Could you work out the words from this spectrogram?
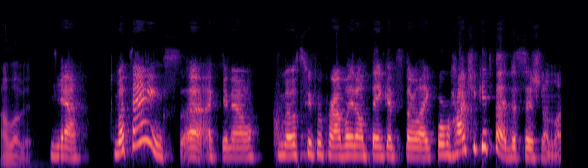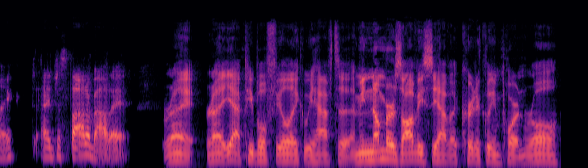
I love it. Yeah. Well, thanks. Uh, you know, most people probably don't think it's. They're like, "Well, how'd you get that decision?" I'm like, "I just thought about it." Right, right. Yeah, people feel like we have to. I mean, numbers obviously have a critically important role.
